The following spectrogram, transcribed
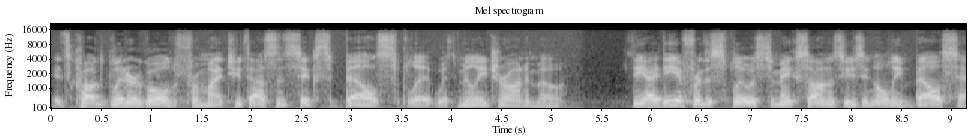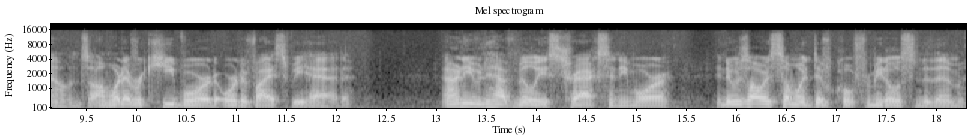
It's called Glitter Gold from my 2006 Bell split with Millie Geronimo. The idea for the split was to make songs using only bell sounds on whatever keyboard or device we had. I don't even have Millie's tracks anymore, and it was always somewhat difficult for me to listen to them.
